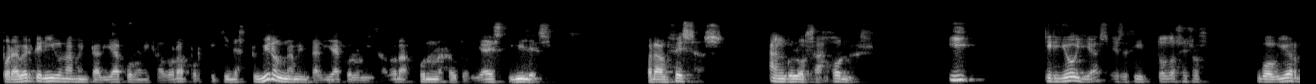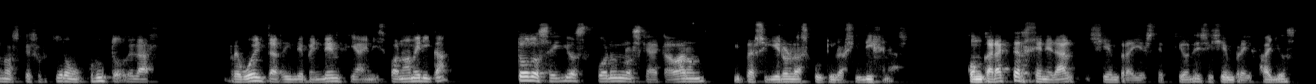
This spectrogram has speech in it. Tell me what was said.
por haber tenido una mentalidad colonizadora, porque quienes tuvieron una mentalidad colonizadora fueron las autoridades civiles francesas, anglosajonas y criollas, es decir, todos esos gobiernos que surgieron fruto de las revueltas de independencia en Hispanoamérica, todos ellos fueron los que acabaron y persiguieron las culturas indígenas. Con carácter general, siempre hay excepciones y siempre hay fallos,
